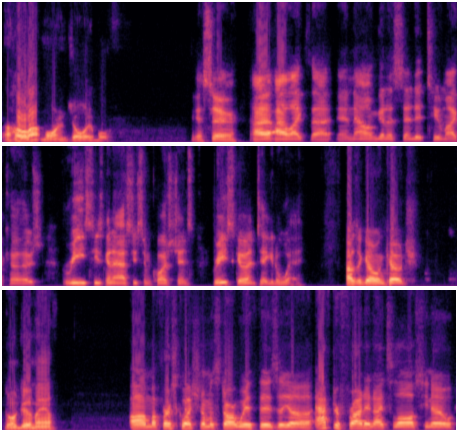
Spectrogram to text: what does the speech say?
a whole lot more enjoyable. Yes, sir. I, I like that. And now I'm going to send it to my co host, Reese. He's going to ask you some questions. Reese, go ahead and take it away. How's it going, coach? Going good, man. Um, my first question I'm gonna start with is uh, after Friday night's loss, you know,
